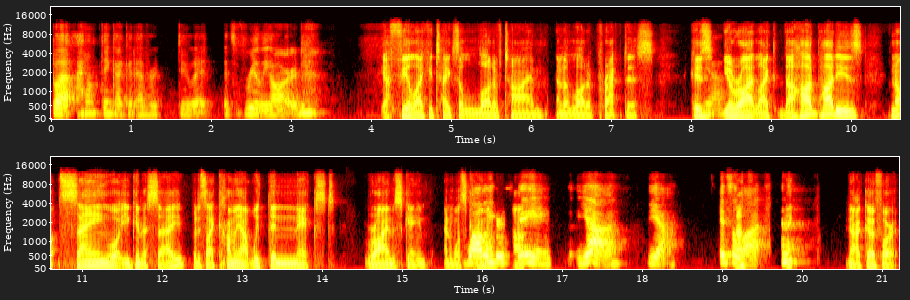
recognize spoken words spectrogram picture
But I don't think I could ever do it. It's really hard. I feel like it takes a lot of time and a lot of practice because Yeah. you're right. Like the hard part is not saying what you're going to say, but it's like coming up with the next rhyme scheme and what's While you're up. saying, yeah, yeah, it's a lot. And No, go for it.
